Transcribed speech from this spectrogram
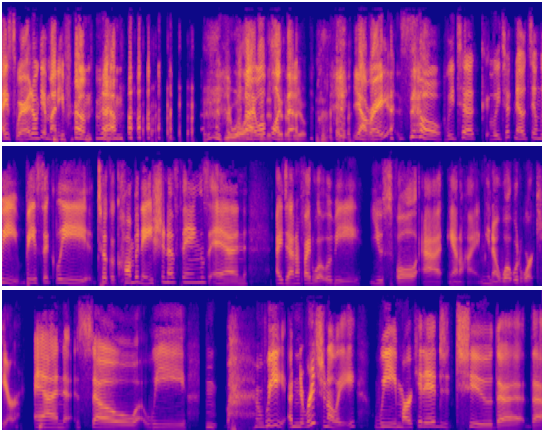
I swear I don't get money from them. You will I will this plug them. yeah, right. So we took we took notes and we basically took a combination of things and identified what would be useful at Anaheim. You know, what would work here. And so we we originally we marketed to the the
